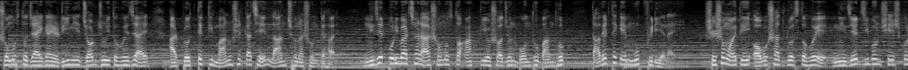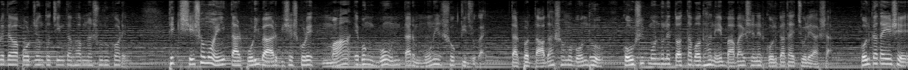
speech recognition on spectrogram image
সমস্ত জায়গায় ঋণে জর্জরিত হয়ে যায় আর প্রত্যেকটি মানুষের কাছে লাঞ্ছনা শুনতে হয়। নিজের পরিবার ছাড়া সমস্ত আত্মীয় স্বজন, বন্ধু বান্ধব তাদের থেকে মুখ ফিরিয়ে নেয়। সে সময় তিনি অবসাদগ্রস্ত হয়ে নিজের জীবন শেষ করে দেওয়া পর্যন্ত চিন্তাভাবনা শুরু করেন। ঠিক সে সময়ই তার পরিবার, বিশেষ করে মা এবং বোন, তার মনের শক্তি যোগায়। তারপর দাদা সম বন্ধু কৌশিক মণ্ডলের তত্ত্বাবধানে বাবাই সেনের কলকাতায় চলে আসা। কলকাতায় এসে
